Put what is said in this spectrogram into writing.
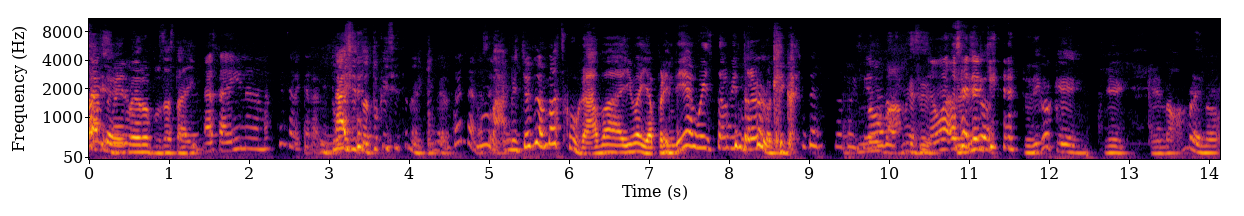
cabeza, pero- pero pues hasta ahí. Hasta ahí nada más, quién sabe qué raro. ¿Y tú, Ay, Luisito, tú qué hiciste en el kinder? cuéntanos. No mames, yo nada más jugaba, iba y aprendía, güey. Está bien raro lo que cuentan. No, no mames. eh, No, o te sea, el digo-. Te digo que, que, que no, hombre, no.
